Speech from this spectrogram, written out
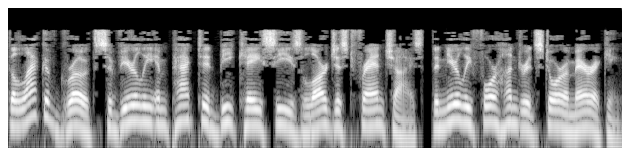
The lack of growth severely impacted BKC's largest franchise, the nearly 400-store Ameriking.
